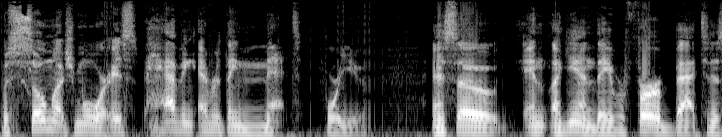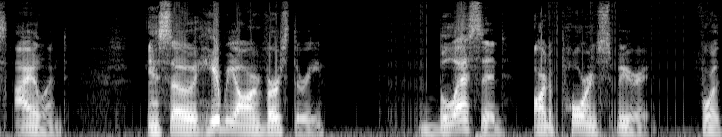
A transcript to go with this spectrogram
with so much more. is having everything met for you. And so, and again, they refer back to this island. And so here we are in verse 3. Blessed are the poor in spirit, for,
